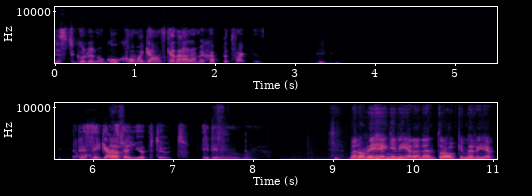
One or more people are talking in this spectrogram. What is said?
det skulle nog gå att komma ganska nära med skeppet faktiskt. Ja, det ser ganska jag... djupt ut i din... Men om vi hänger ner en enterake med rep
